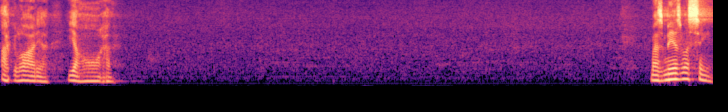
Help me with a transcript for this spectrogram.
a glória e a honra. Mas mesmo assim,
